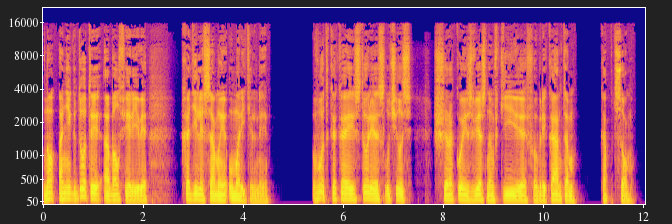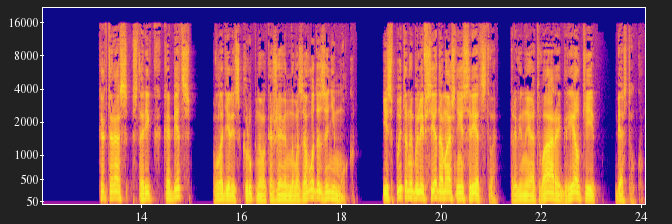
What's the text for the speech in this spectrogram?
Но анекдоты об Алферьеве ходили самые уморительные. Вот какая история случилась с широко известным в Киеве фабрикантом Копцом. Как-то раз старик Кобец, владелец крупного кожевенного завода, занемог. Испытаны были все домашние средства – травяные отвары, грелки, бестолку.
